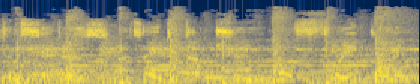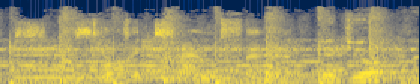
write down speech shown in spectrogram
considers that a deduction of three points is right and fair. You're joking,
